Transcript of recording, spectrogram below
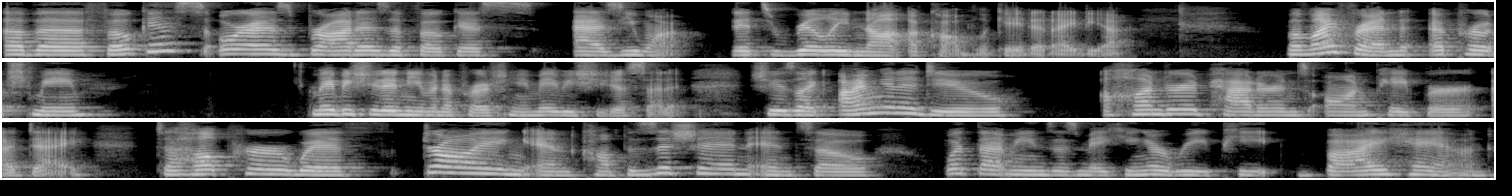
of a focus or as broad as a focus as you want. It's really not a complicated idea. But my friend approached me maybe she didn't even approach me maybe she just said it she was like i'm going to do 100 patterns on paper a day to help her with drawing and composition and so what that means is making a repeat by hand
